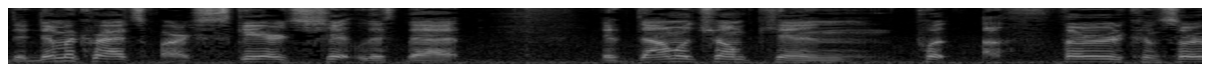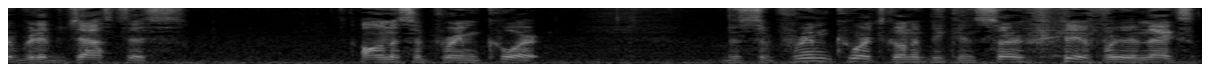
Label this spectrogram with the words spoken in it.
the Democrats are scared shitless that if Donald Trump can put a third conservative justice on the Supreme Court, the Supreme Court's going to be conservative for the next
